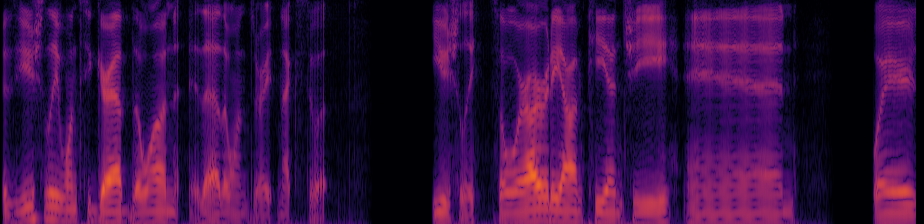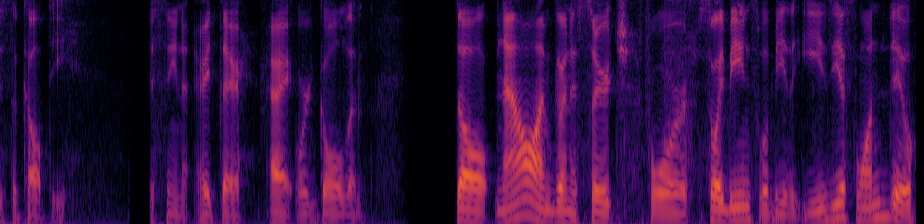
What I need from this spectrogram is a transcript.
because usually once you grab the one, the other one's right next to it. Usually. So we're already on PNG and where's the culti? Just seen it right there. Alright, we're golden. So now I'm going to search for soybeans will be the easiest one to do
